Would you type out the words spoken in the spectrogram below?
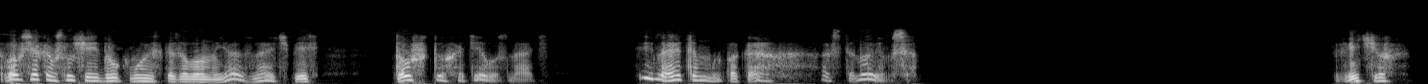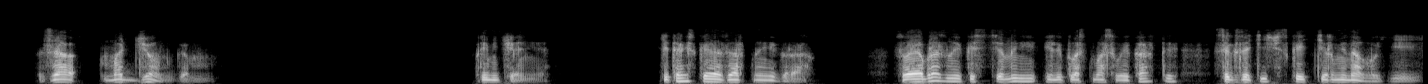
«Во всяком случае, друг мой, — сказал он, — я знаю теперь то, что хотел узнать. И на этом мы пока остановимся». Вечер за маджонгом. Примечание. Китайская азартная игра. Своеобразные костяные или пластмассовые карты с экзотической терминологией.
